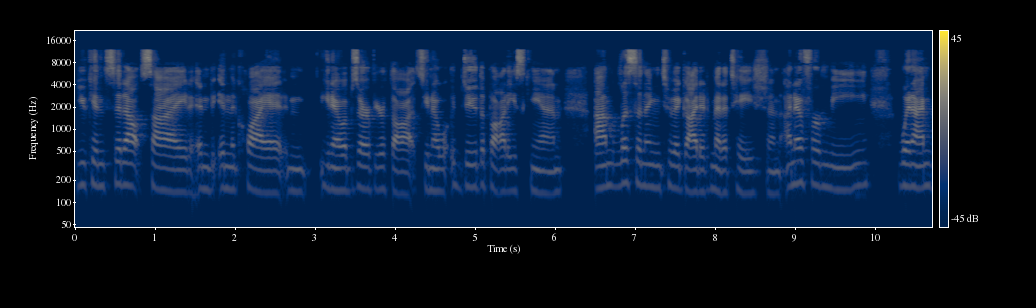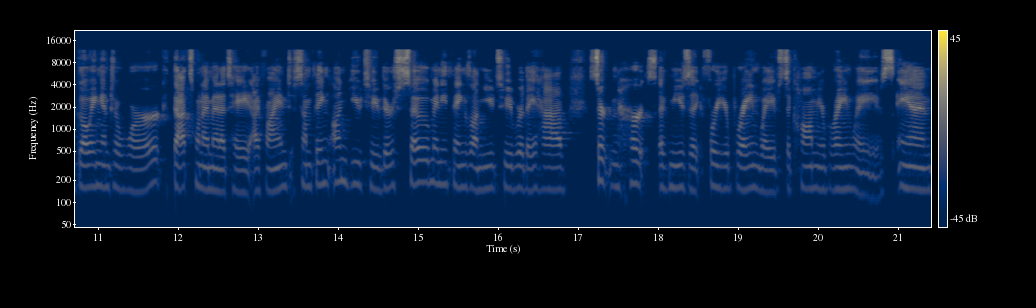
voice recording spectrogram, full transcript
You can sit outside and in the quiet and, you know, observe your thoughts, you know, do the body scan. Um, listening to a guided meditation. I know for me, when I'm going into work, that's when I meditate. I find something on YouTube. There's so many things on YouTube where they have certain hertz of music for your brain waves to calm your brain waves. And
